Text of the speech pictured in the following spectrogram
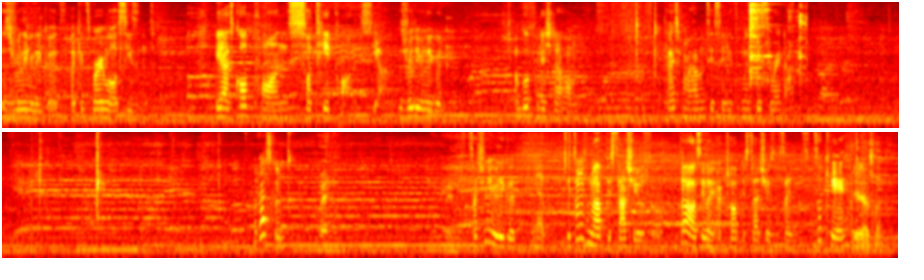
is really really good. Like it's very well seasoned. Yeah, it's called prawns, sauteed prawns. Yeah, it's really really good. I'll go finish it at home. Guys, from I haven't tasted it. I'm gonna taste it right now. Oh, that's good. It's actually really good. Yep. It told me something about pistachios though. I thought I would say like actual pistachios inside. It's okay. Yeah, that's fine.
